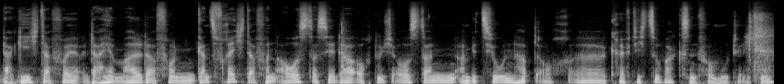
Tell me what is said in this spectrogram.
da gehe ich davor, daher mal davon ganz frech davon aus, dass ihr da auch durchaus dann Ambitionen habt, auch äh, kräftig zu wachsen, vermute ich. Ne?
